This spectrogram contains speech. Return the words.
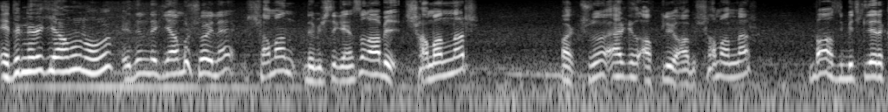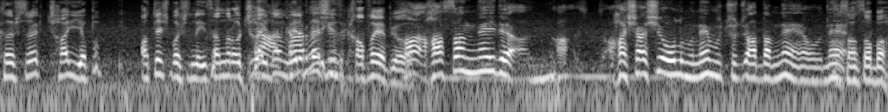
Edirne'deki yağmur ne oldu? Edirne'deki yağmur şöyle. Şaman demiştik en son. Abi şamanlar bak şunu herkes atlıyor abi. Şamanlar bazı bitkileri karıştırarak çay yapıp ateş başında insanlara o çaydan verip kardeşim, herkesi kafa yapıyorlar. Ha- Hasan neydi? Ha- Haşhaşi oğlu mu ne bu çocuğu adam ne o ne? Hasan Sabah.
